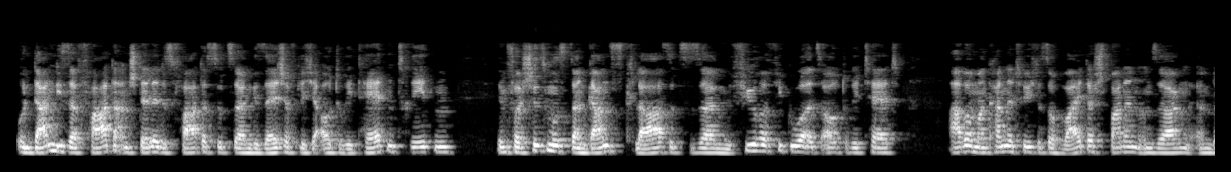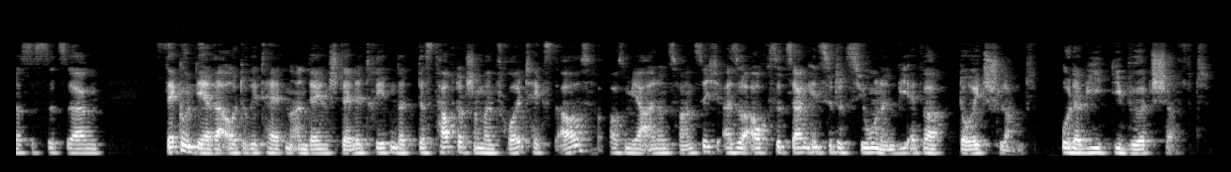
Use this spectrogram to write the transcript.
und dann dieser Vater anstelle des Vaters sozusagen gesellschaftliche Autoritäten treten. Im Faschismus dann ganz klar sozusagen eine Führerfigur als Autorität. Aber man kann natürlich das auch weiterspannen und sagen, ähm, dass es sozusagen sekundäre Autoritäten an der Stelle treten. Das, das taucht auch schon beim Freud-Text aus, aus dem Jahr 21. Also auch sozusagen Institutionen wie etwa Deutschland oder wie die Wirtschaft.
